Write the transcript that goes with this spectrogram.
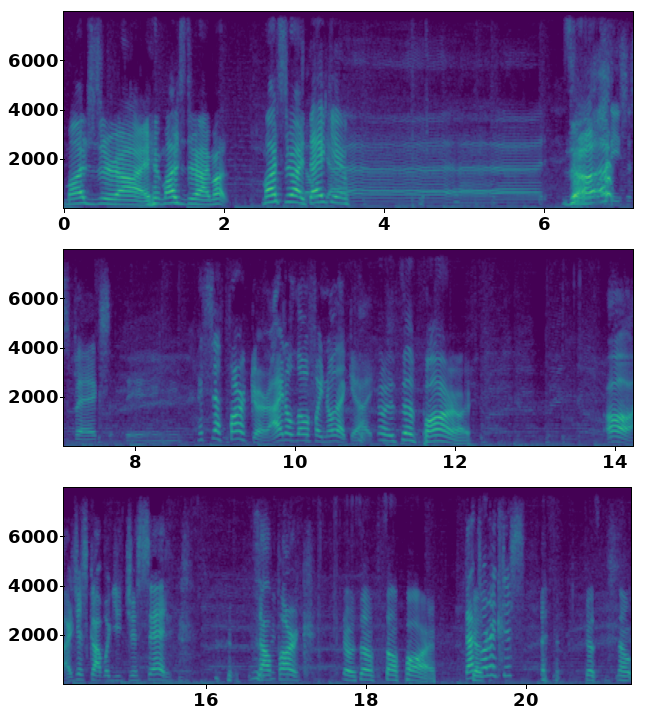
Monster Eye. Monster Eye. Mon- Monster Eye. Thank you. Dad, Nobody suspects a thing. It's Seth Parker. I don't know if I know that guy. No, it says par. Oh, I just got what you just said. South Park. No, South South Par. That's what I just. Because no,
